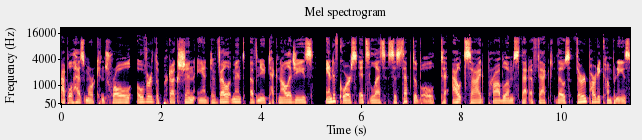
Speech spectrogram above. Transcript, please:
Apple has more control over the production and development of new technologies, and of course, it's less susceptible to outside problems that affect those third party companies,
